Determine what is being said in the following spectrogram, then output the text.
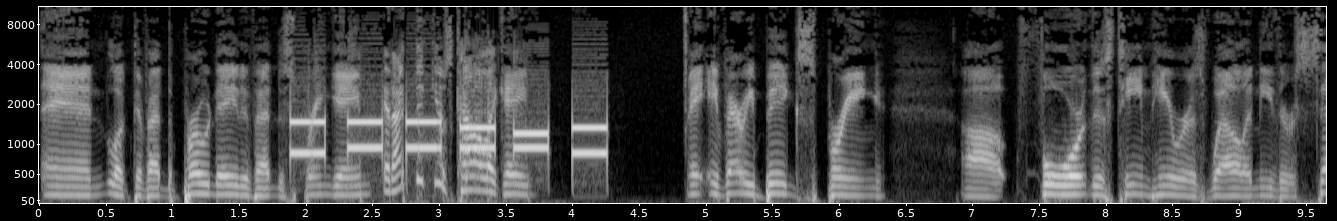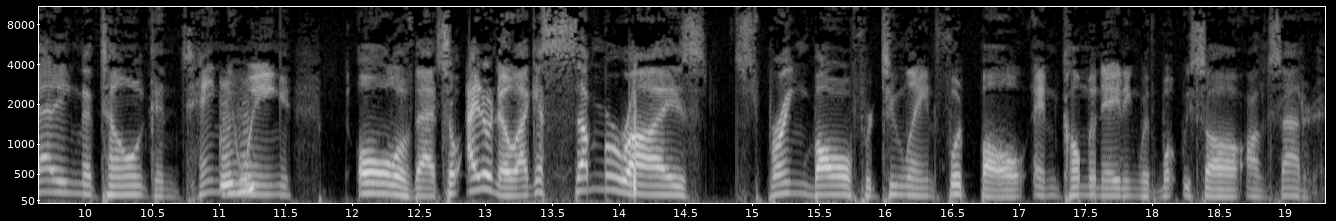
And look, they've had the pro day, they've had the spring game, and I think it was kind of like a, a, a very big spring uh, for this team here as well, and either setting the tone, continuing all of that. So I don't know. I guess summarize spring ball for Tulane football and culminating with what we saw on Saturday.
